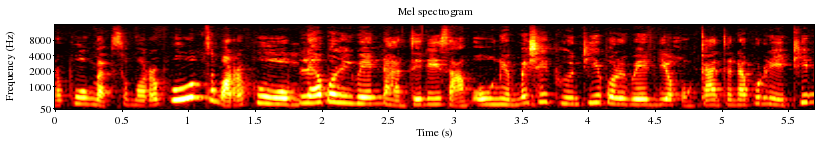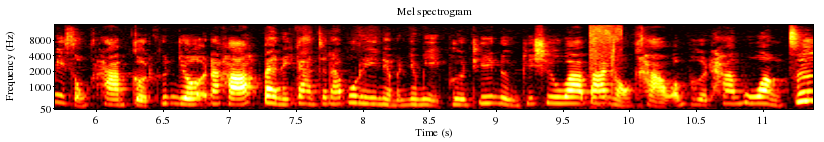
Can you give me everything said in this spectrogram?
รภูมิแบบสมรภูมิ สมรภูมิ แล้วบริเวณด่านเจดีสามองค์เนี่ยไม่ใช่พื้นที่บริเวณเดียวของกาญจนบุรีที่มีสงครามเกิดขึ้นเยอะนะคะ แต่ในกาญจนบุรีเนี่ยมันยังมีอีกพื้นที่หนึ่งที่ชื่อว่าบ้านหนองขาวอำเภอท่าม่วง ซึ่ง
